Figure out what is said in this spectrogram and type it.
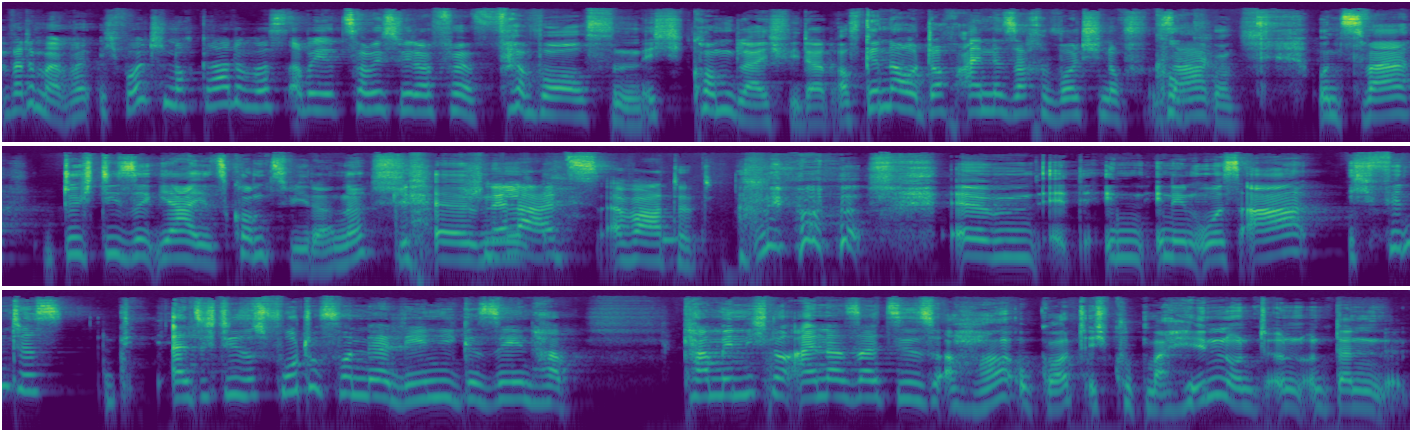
warte mal, ich wollte noch gerade was, aber jetzt habe ich es wieder ver verworfen. Ich komme gleich wieder drauf. Genau, doch eine Sache wollte ich noch Guck. sagen. Und zwar durch diese, ja, jetzt kommt's wieder, ne? Ähm, Schneller als erwartet. ähm, in, in den USA, ich finde es, als ich dieses Foto von der Leni gesehen habe, kam mir nicht nur einerseits dieses, aha, oh Gott, ich guck mal hin und, und, und dann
